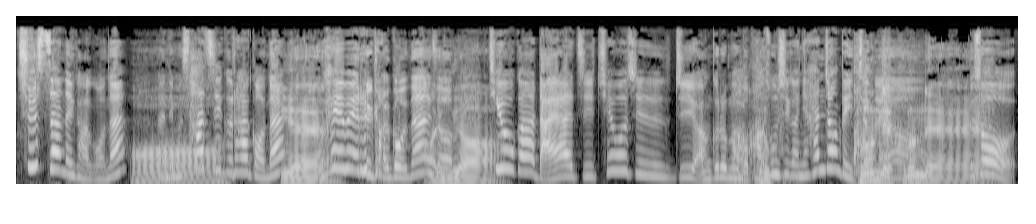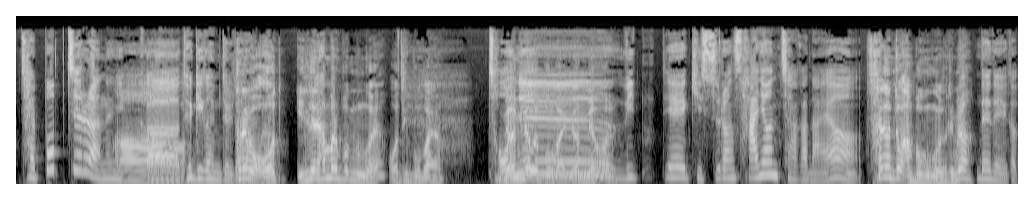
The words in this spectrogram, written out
출산을 가거나 어. 아니면 사직을 하거나 예. 뭐 해외를 가거나 그래서 아이고야. 티오가 나야지 채워지지 안 그러면 아, 뭐 그렇- 방송 시간이 한정돼 있잖아요. 그렇네, 그렇네. 그래서 잘 뽑지를 않으니까 아. 되기가 힘들더라고요. 그러면 어, 1년에 한 번 뽑는 거예요? 어떻게 뽑아요? 저는 명을 뽑아요? 몇 명을? 윗에 기수랑 4년 차가 나요. 4년 동안 안 뽑은 거예요, 그러면? 네네. 그러니까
